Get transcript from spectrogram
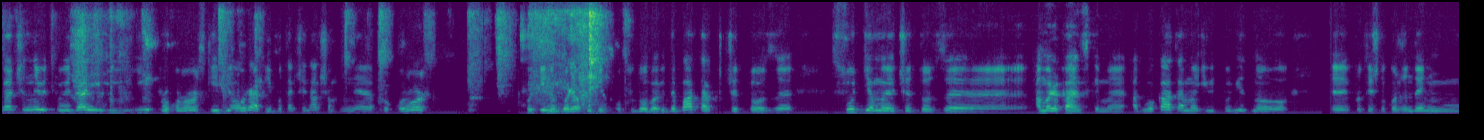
кажучи, не відповідає її прокурорській біографії, бо так чи інакше е, прокурор постійно бере участь у судових дебатах, чи то з суддями, чи то з е, американськими адвокатами, і відповідно е, практично кожен день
